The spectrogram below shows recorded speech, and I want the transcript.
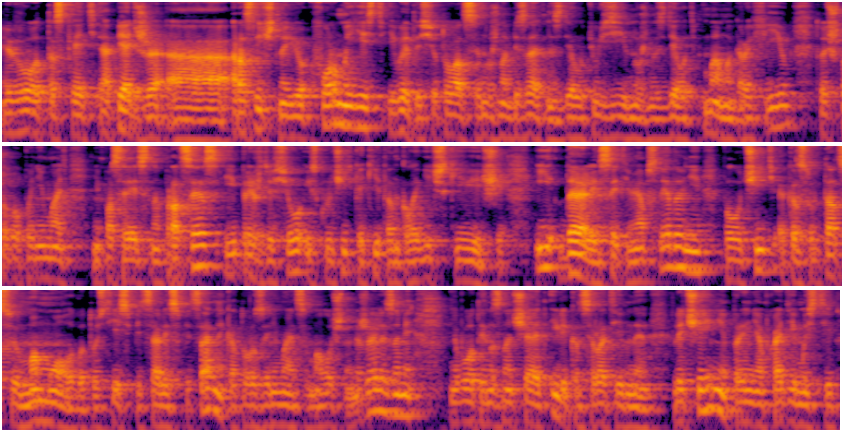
Вот, так сказать, опять же, а, различные ее формы есть, и в этой ситуации нужно обязательно сделать УЗИ, нужно сделать маммографию, то есть, чтобы понимать непосредственно процесс и, прежде всего, исключить какие-то онкологические вещи. И далее с этими обследованиями получить консультацию маммолога, то есть, есть специалист специальный, который занимается молочными железами, вот, и назначает или консервативное лечение при необходимости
